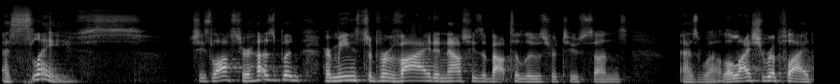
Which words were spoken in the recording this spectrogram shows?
as slaves. She's lost her husband, her means to provide, and now she's about to lose her two sons as well. Elisha replied,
